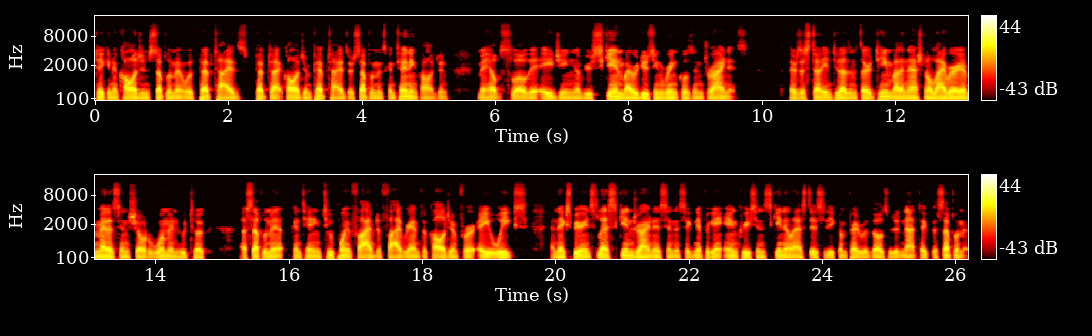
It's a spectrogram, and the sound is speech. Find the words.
taking a collagen supplement with peptides, peptide collagen peptides, or supplements containing collagen may help slow the aging of your skin by reducing wrinkles and dryness. There's a study in 2013 by the National Library of Medicine showed women who took a supplement containing 2.5 to 5 grams of collagen for eight weeks, and they experienced less skin dryness and a significant increase in skin elasticity compared with those who did not take the supplement.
